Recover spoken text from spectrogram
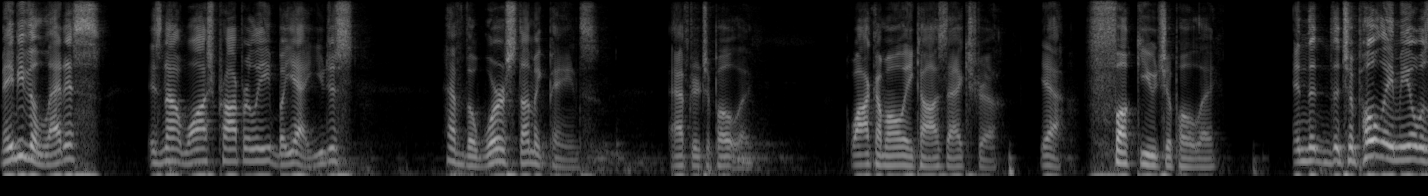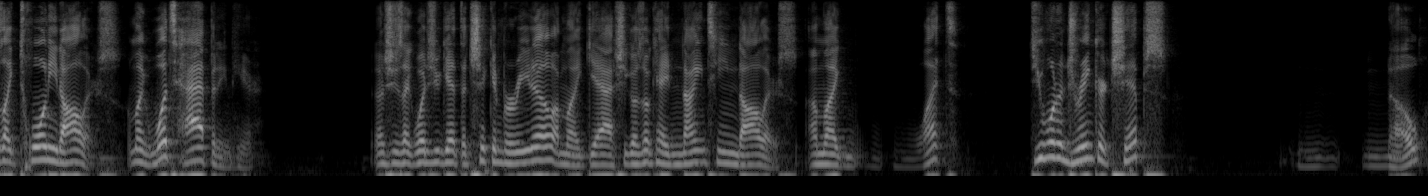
Maybe the lettuce is not washed properly, but yeah, you just have the worst stomach pains after Chipotle. Guacamole cost extra. Yeah, fuck you, Chipotle. And the, the Chipotle meal was like $20. I'm like, what's happening here? And she's like, What'd you get? The chicken burrito? I'm like, Yeah. She goes, Okay, $19. I'm like, What? Do you want a drink or chips? No.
